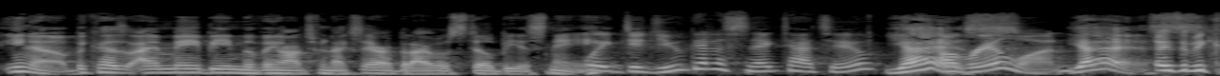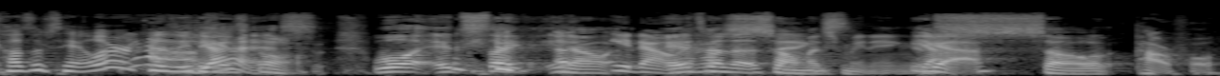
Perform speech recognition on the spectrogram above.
you know, because I may be moving on to a next era, but I will still be a snake. Wait, did you get a snake tattoo? yes, a real one. Yes, Is it because of Taylor? Or because you think it's Yes. cool? Well, it's like you know, You know, it has so things. much meaning. Yeah. So powerful.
